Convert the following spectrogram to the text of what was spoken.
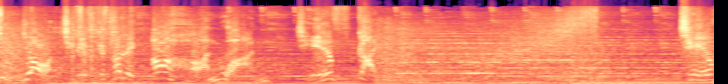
สุดยอดเชฟกระทะเหล็กอาหารหวาน เชฟไก่ เชฟ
